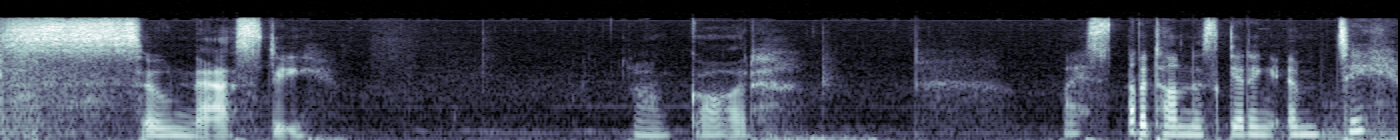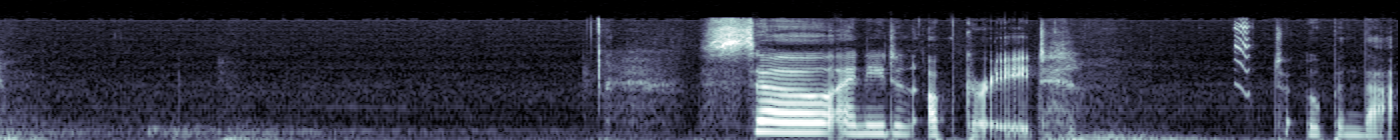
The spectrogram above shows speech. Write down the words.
So nasty. Oh god. My baton is getting empty. So, I need an upgrade to open that.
